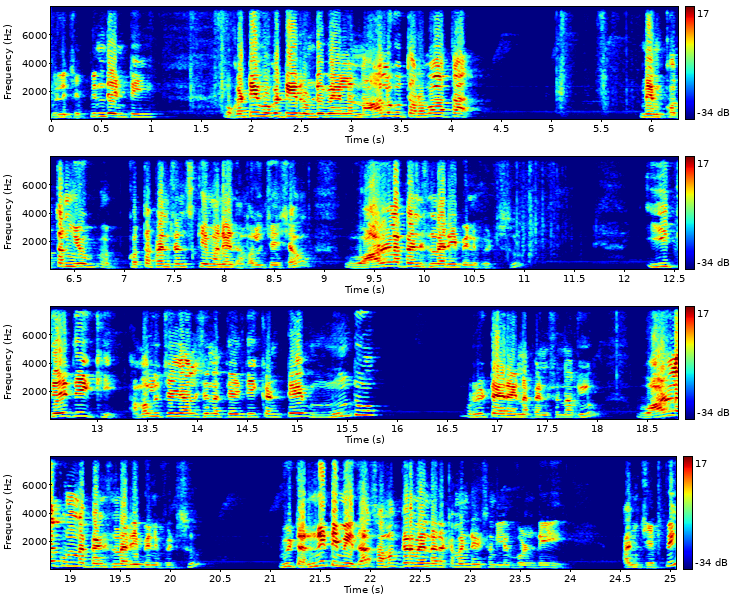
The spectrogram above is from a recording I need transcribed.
వీళ్ళు చెప్పింది ఏంటి ఒకటి ఒకటి రెండు వేల నాలుగు తర్వాత మేము కొత్త న్యూ కొత్త పెన్షన్ స్కీమ్ అనేది అమలు చేశాం. వాళ్ళ పెన్షనరీ బెనిఫిట్స్. ఈ తేదీకి అమలు చేయాల్సిన తేదీ కంటే ముందు రిటైర్ అయిన పెన్షనర్లు వాళ్ళకున్న పెన్షనరీ బెనిఫిట్స్ వీటన్నిటి మీద సమగ్రమైన రికమెండేషన్లు ఇవ్వండి అని చెప్పి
